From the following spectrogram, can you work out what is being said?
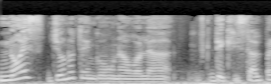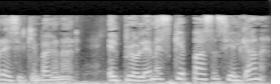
No es, yo no tengo una bola de cristal para decir quién va a ganar. El problema es qué pasa si él gana.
